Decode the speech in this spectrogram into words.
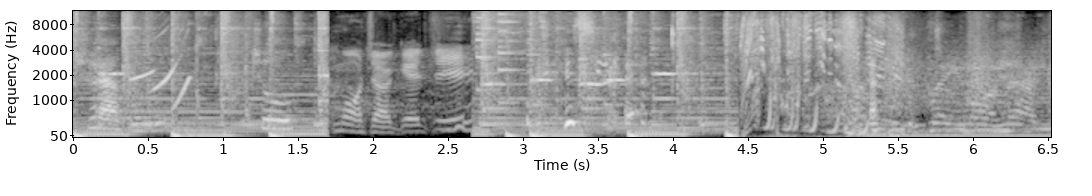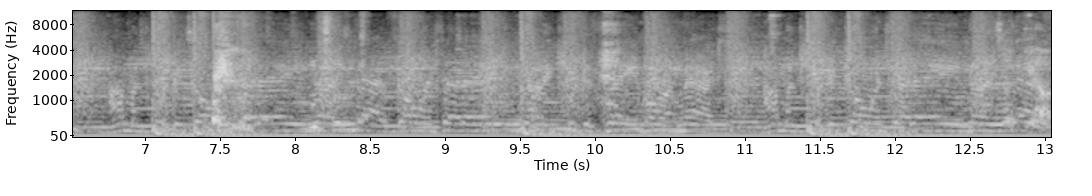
주라고. 줘. 뭐 저겠지? 저기요.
